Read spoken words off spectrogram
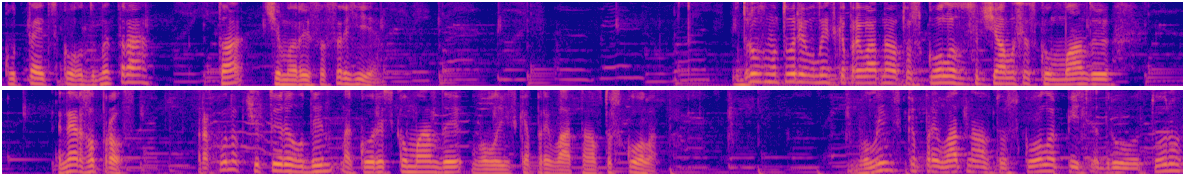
Кутецького Дмитра та Чемериса Сергія. У другому турі Волинська приватна автошкола зустрічалася з командою Енергопроф. Рахунок 4-1 на користь команди Волинська приватна автошкола. Волинська приватна автошкола після другого туру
